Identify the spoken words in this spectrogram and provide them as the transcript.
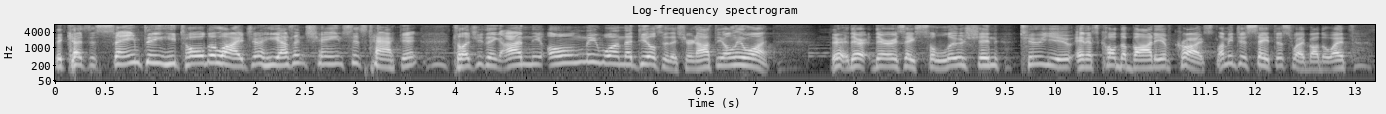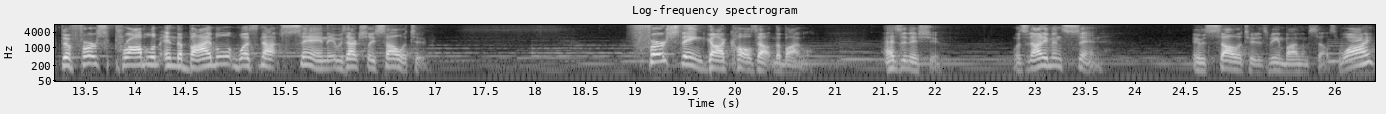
Because the same thing he told Elijah, he hasn't changed his tactic to let you think, I'm the only one that deals with this. You're not the only one. There, there, there is a solution to you, and it's called the body of Christ. Let me just say it this way, by the way. The first problem in the Bible was not sin, it was actually solitude. First thing God calls out in the Bible as an issue was not even sin, it was solitude, it's being by themselves. Why?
